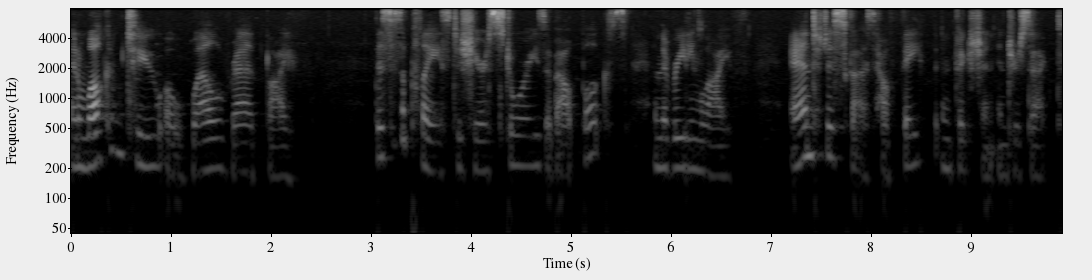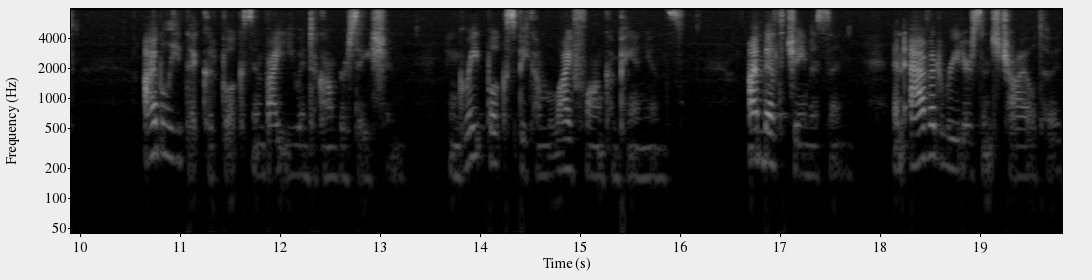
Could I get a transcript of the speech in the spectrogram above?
and welcome to A Well Read Life. This is a place to share stories about books and the reading life, and to discuss how faith and fiction intersect. I believe that good books invite you into conversation, and great books become lifelong companions. I'm Beth Jameson, an avid reader since childhood,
